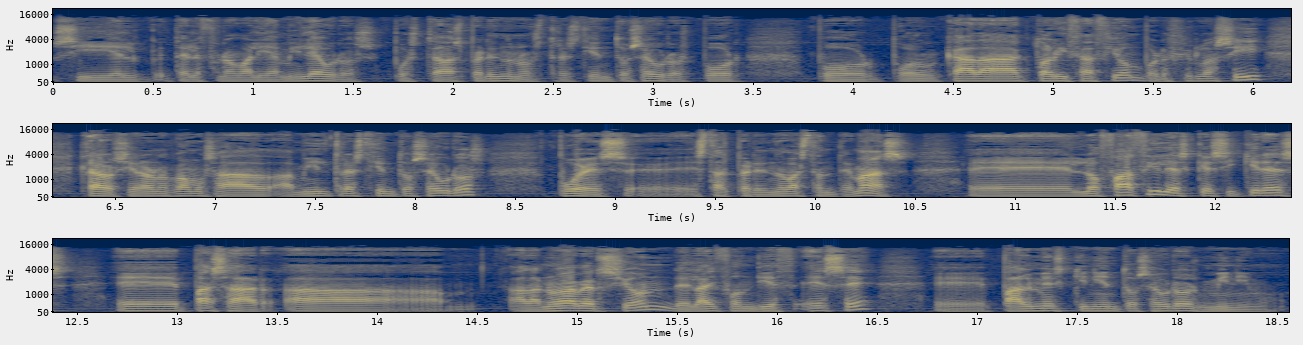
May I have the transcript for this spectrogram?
si el teléfono valía 1.000 euros, pues te vas perdiendo unos 300 euros por, por, por, cada actualización, por decirlo así. Claro, si ahora nos vamos a, a 1.300 euros, pues eh, estás perdiendo bastante más. Eh, lo fácil es que si quieres pasar a, a, la nueva versión del iPhone 10S, palmes 500 euros mínimo.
